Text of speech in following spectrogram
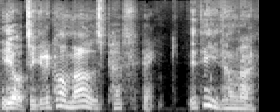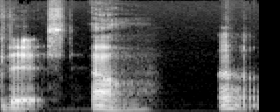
Jag tycker det kommer alldeles perfekt i tiden faktiskt. Ja. Ja.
